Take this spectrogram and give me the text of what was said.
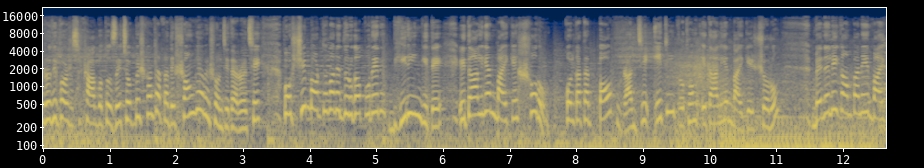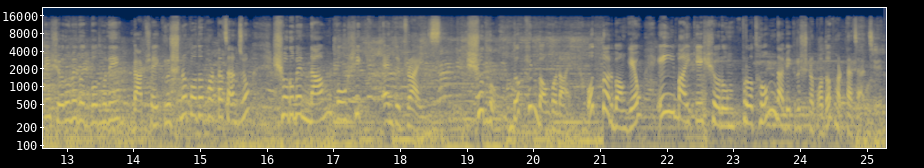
বিরোধী পর স্বাগত যে চব্বিশ ঘণ্টা আপনাদের সঙ্গে আমি সঞ্চিতা রয়েছি। পশ্চিম বর্ধমানের দুর্গাপুরের ভিরিঙ্গিতে ইতালিয়ান বাইকের শোরুম, কলকাতার পর রাজ্যে এটি প্রথম ইতালিয়ান বাইকের শোরুম। বেনেলি কোম্পানির বাইকের শোরুমের উদ্বোধনে ব্যবসায়ী কৃষ্ণপদ ভট্টাচার্য, শোরুমের নাম কৌশিক এন্টারপ্রাইজ। শুধু দক্ষিণবঙ্গ নয়, উত্তরবঙ্গেও এই বাইকের শোরুম প্রথম দাবি কৃষ্ণপদ ভট্টাচার্যের।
